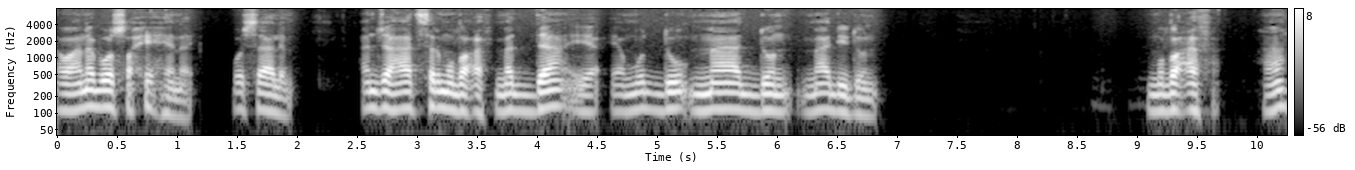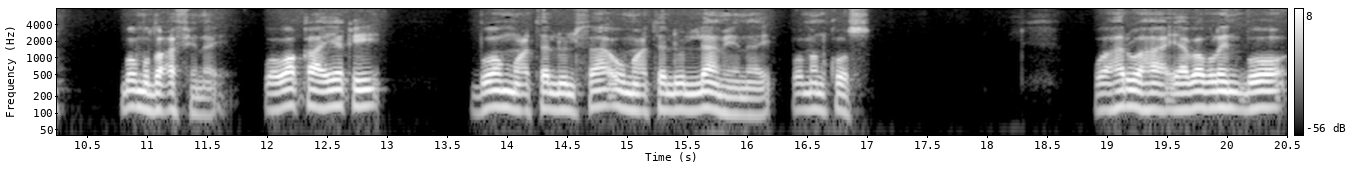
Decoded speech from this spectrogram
أو أنا بو صحيح هنا بو سالم. عن جهات سر مضاعف. مد يمد ماد مادد. مضاعفة ها؟ بو مضاعف هنا. ووقع يقي بو معتل الفاء ومعتل اللام هنا ومنقوص. وهروها يا بابلين بو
